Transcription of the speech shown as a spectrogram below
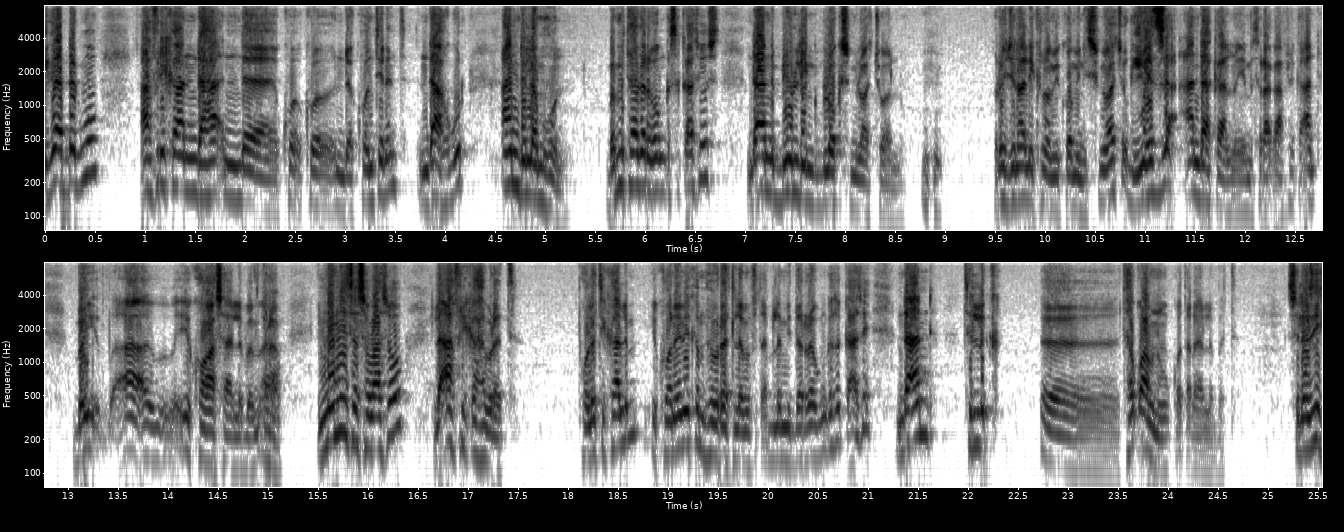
ኢጋድ ደግሞ አፍሪካ እንደ continent እንደ አህጉር አንድ ለመሆን በምታደርገው እንቅስቃሴ ውስጥ እንደ አንድ building blocks የሚሏቸው አሉ regional economic community የሚሏቸው የዛ አንድ አካል ነው። የምስራቅ አፍሪካ ኢኮዋስ አለ በምዕራብ እነኚህ ተሰባስበው ለአፍሪካ ህብረት ፖለቲካልም ኢኮኖሚክም ህብረት ለመፍጠር ለሚደረጉ እንቅስቃሴ እንደ አንድ ትልቅ ተቋም ነው መቆጠር ያለበት። ስለዚህ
